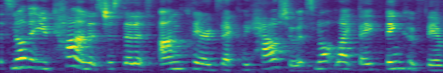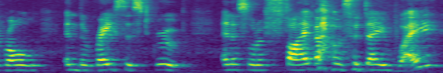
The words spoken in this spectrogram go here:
it's not that you can't, it's just that it's unclear exactly how to. It's not like they think of their role in the racist group in a sort of five hours a day way.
